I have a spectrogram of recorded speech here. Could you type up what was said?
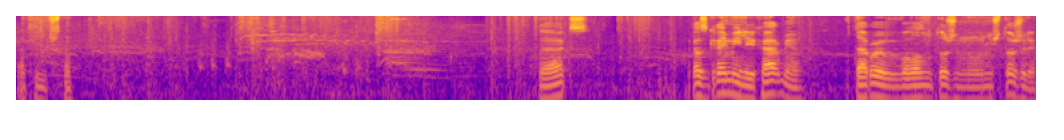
Отлично. Такс. Разгромили их армию. Вторую волну тоже мы уничтожили.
